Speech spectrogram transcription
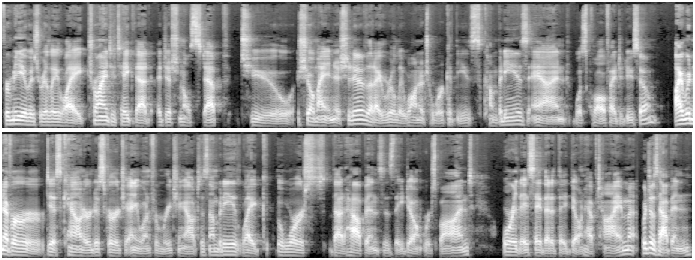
for me, it was really like trying to take that additional step to show my initiative that I really wanted to work at these companies and was qualified to do so. I would never discount or discourage anyone from reaching out to somebody. Like the worst that happens is they don't respond or they say that they don't have time, which has happened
